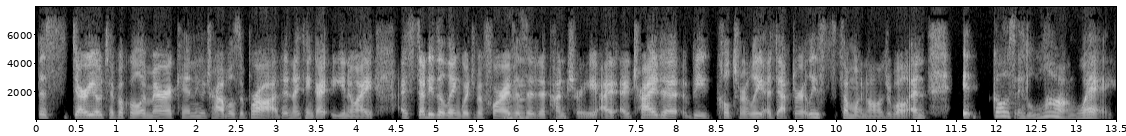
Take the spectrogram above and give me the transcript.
the stereotypical American who travels abroad. And I think I, you know, I I study the language before I mm-hmm. visit a country. I, I try to be culturally adept or at least somewhat knowledgeable. And it goes a long way.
